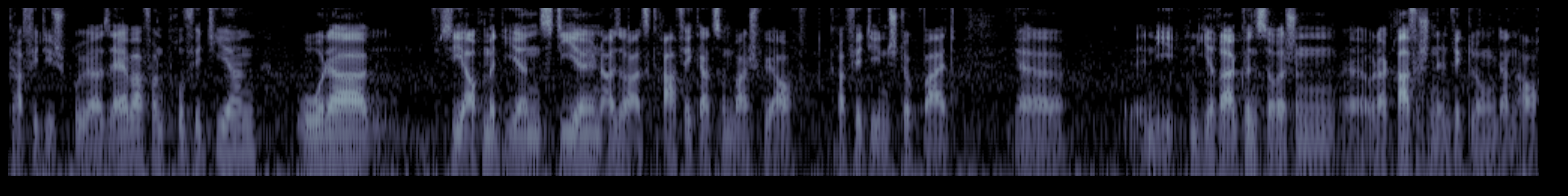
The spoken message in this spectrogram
Graffiti-Sprüher selber von profitieren oder sie auch mit ihren Stilen, also als Grafiker zum Beispiel auch Graffiti ein Stück weit äh, in, in, ihrer künstlerischen äh, oder grafischen Entwicklung dann auch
